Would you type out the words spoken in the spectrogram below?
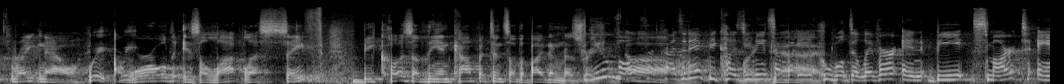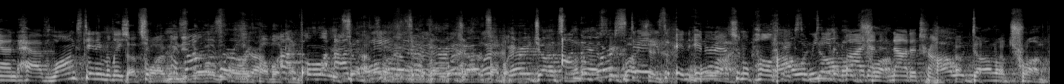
Trump. Right now, We- our we- world is a lot less safe because of the incompetence of the Biden administration. You vote for oh president because you need somebody God. who will deliver and be smart and have long-standing relationships. That's why we need to Obama. vote for a Republican. On the, oh, on Oh, the so- day- So Perry Johnson, On let me the ask you a worst question. days in international politics, How would we need a Donald Biden and not a Trump. How would Donald Trump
